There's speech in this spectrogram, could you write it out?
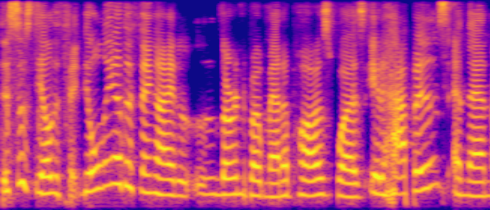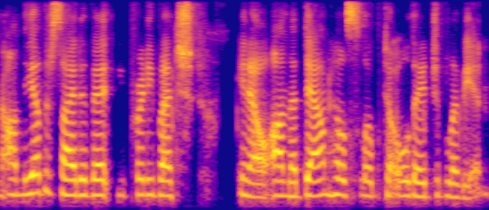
this is the other thing. The only other thing I learned about menopause was it happens, and then on the other side of it, you pretty much, you know, on the downhill slope to old age oblivion.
